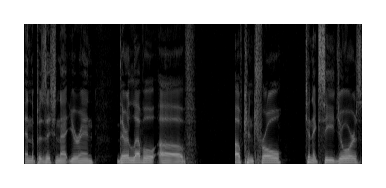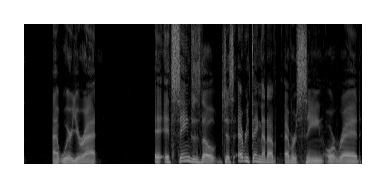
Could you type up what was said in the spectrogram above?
in the position that you're in, their level of of control can exceed yours at where you're at. It, it seems as though just everything that I've ever seen or read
